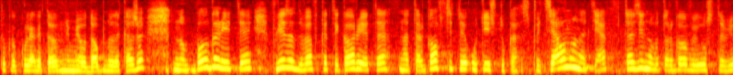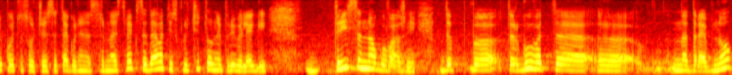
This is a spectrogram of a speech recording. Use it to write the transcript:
Тук колегата не ми е удобно да кажа, но българите влизат в категорията на търговците от изтока. Специално на тях в тези новотъргови устави, които са от 60-те години на 17 век, се дават изключителни привилегии. Три са много важни. Да търгуват на дребно,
